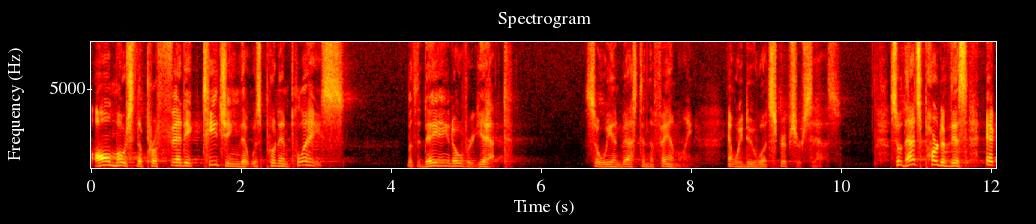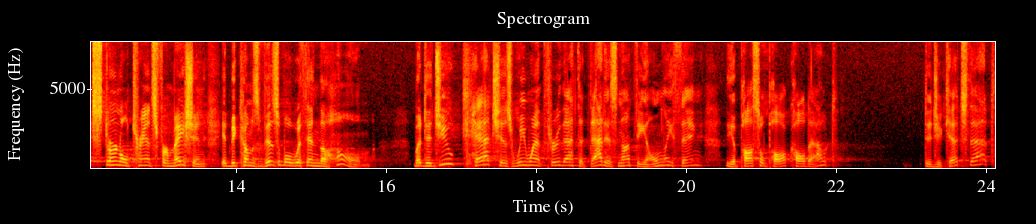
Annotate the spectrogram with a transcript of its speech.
almost the prophetic teaching that was put in place. But the day ain't over yet. So we invest in the family and we do what Scripture says. So that's part of this external transformation. It becomes visible within the home. But did you catch as we went through that that that is not the only thing the Apostle Paul called out? Did you catch that?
